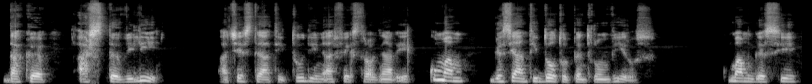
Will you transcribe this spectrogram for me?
Dacă aș stăvili aceste atitudini, ar fi extraordinar. E cum am găsit antidotul pentru un virus? Cum am găsit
